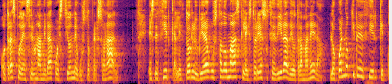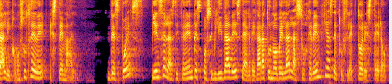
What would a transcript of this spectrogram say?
Otras pueden ser una mera cuestión de gusto personal Es decir, que al lector le hubiera gustado más que la historia sucediera de otra manera, lo cual no quiere decir que tal y como sucede esté mal. Después, piensa en las diferentes posibilidades de agregar a tu novela las sugerencias de tus lectores cero.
